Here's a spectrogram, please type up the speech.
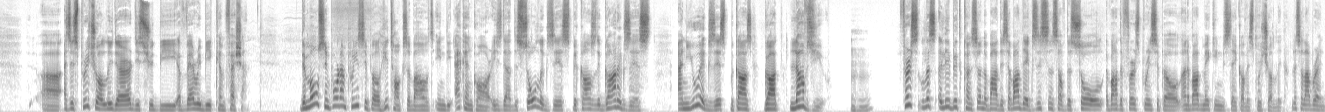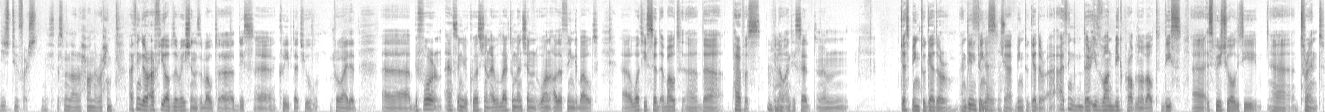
Uh, as a spiritual leader, this should be a very big confession. The most important principle he talks about in the Eckankar is that the soul exists because the God exists, and you exist because God loves you. Mm-hmm. First, let's a little bit concerned about this, about the existence of the soul, about the first principle, and about making mistake of a spiritual leader. Let's elaborate on these two first. Yes. Bismillah ar-Rahman ar-Rahim. I think there are a few observations about uh, this uh, clip that you provided. Uh, before answering your question, I would like to mention one other thing about uh, what he said about uh, the purpose. You know, and he said um, just being together and Being these together, things. that's yeah, right. being together. I, I think there is one big problem about this uh, spirituality uh, trend,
